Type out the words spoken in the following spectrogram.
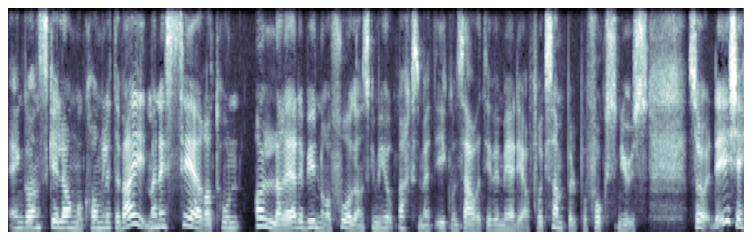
en ganske lang og kronglete vei, men jeg ser at hun allerede begynner å få ganske mye oppmerksomhet i konservative medier, f.eks. på Fox News. Så det er ikke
